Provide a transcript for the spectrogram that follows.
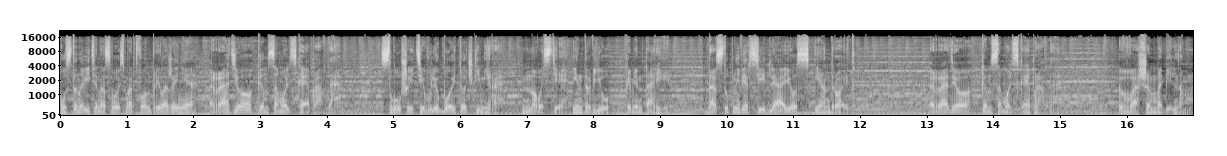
Установите на свой смартфон приложение «Радио Комсомольская правда». Слушайте в любой точке мира. Новости, интервью, комментарии. Доступны версии для iOS и Android. Радио «Комсомольская правда». В вашем мобильном.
